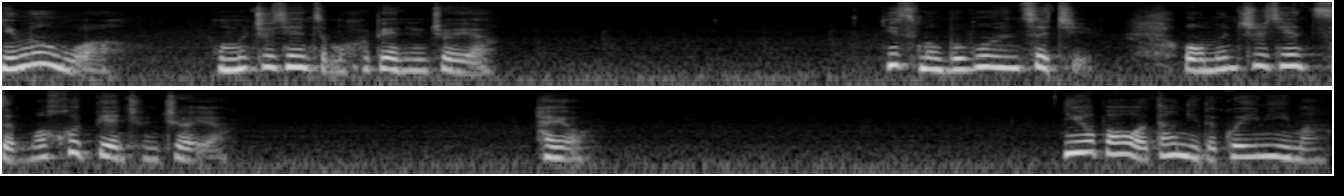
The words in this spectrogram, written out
你问我，我们之间怎么会变成这样？你怎么不问问自己，我们之间怎么会变成这样？还有，你有把我当你的闺蜜吗？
